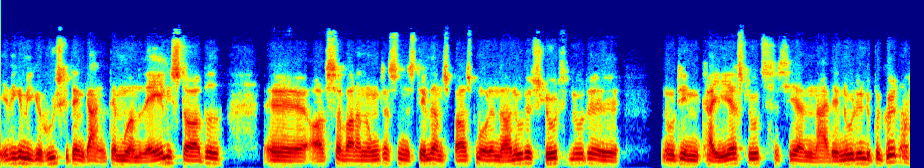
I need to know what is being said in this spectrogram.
jeg ved ikke, om I kan huske dengang, da Muhammad Ali stoppede, øh, og så var der nogen, der sådan stillede om spørgsmålet, når nu er det slut, nu er, det, nu er din karriere slut, så siger han, nej, det er nu, det nu begynder.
